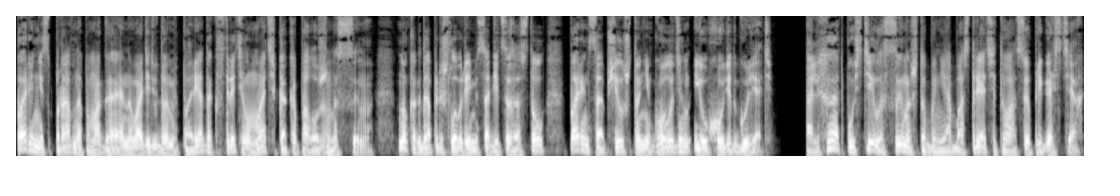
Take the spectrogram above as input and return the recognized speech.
Парень, исправно помогая наводить в доме порядок, встретил мать, как и положено сыну. Но когда пришло время садиться за стол, парень сообщил, что не голоден и уходит гулять. Альха отпустила сына, чтобы не обострять ситуацию при гостях,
